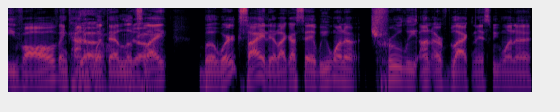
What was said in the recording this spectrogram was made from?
evolve and kind Yeah, of what that looks yeah. like. But we're excited. Like I said, we want to truly unearth blackness. We want to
